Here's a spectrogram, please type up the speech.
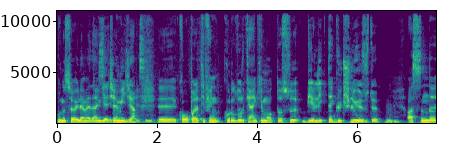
Bunu söylemeden kesinlikle, geçemeyeceğim. Kesinlikle. Ee, kooperatifin kurulurkenki mottosu birlikte güçlüyüzdü. Hı hı. Aslında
